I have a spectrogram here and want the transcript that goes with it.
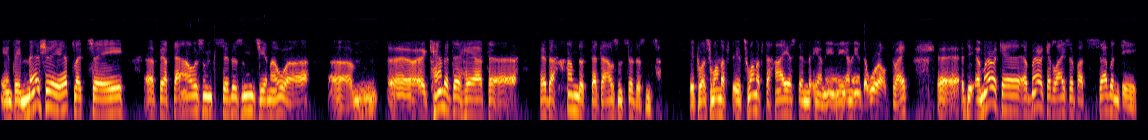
And they measure it, let's say, uh, per thousand citizens. You know, uh, um, uh, Canada had had a hundred per thousand citizens. It was one of it's one of the highest in the, in, in, in the world, right? Uh, the America America lies about seventy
